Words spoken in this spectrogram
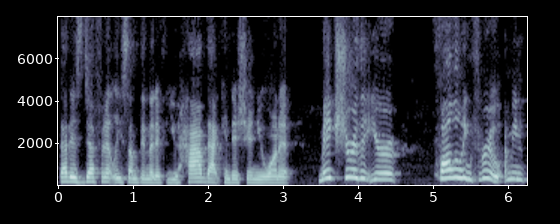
that is definitely something that if you have that condition you want to make sure that you're following through i mean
